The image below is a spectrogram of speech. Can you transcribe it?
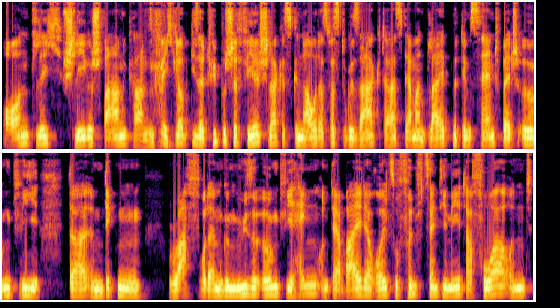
ordentlich Schläge sparen kann. Ich glaube, dieser typische Fehlschlag ist genau das, was du gesagt hast. Der man bleibt mit dem Sandwich irgendwie da im dicken Rough oder im Gemüse irgendwie hängen und der Ball, der rollt so fünf Zentimeter vor und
